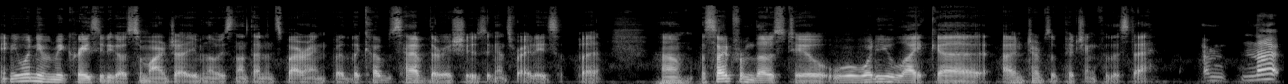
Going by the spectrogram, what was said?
and he wouldn't even be crazy to go Samardzija, even though he's not that inspiring. But the Cubs have their issues against righties. But, um, aside from those two, what do you like, uh, in terms of pitching for this day? I'm not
